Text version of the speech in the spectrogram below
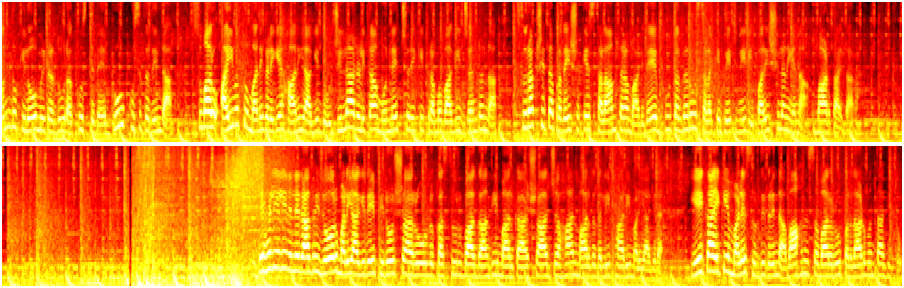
ಒಂದು ಕಿಲೋಮೀಟರ್ ದೂರ ಕುಸಿದಿದೆ. ಭೂ ಕುಸಿತದಿಂದ ಸುಮಾರು ಐವತ್ತು ಮನೆಗಳಿಗೆ ಹಾನಿಯಾಗಿದ್ದು ಜಿಲ್ಲಾಡಳಿತ ಮುನ್ನೆಚ್ಚರಿಕೆ ಕ್ರಮವಾಗಿ ಜನರನ್ನ ಸುರಕ್ಷಿತ ಪ್ರದೇಶಕ್ಕೆ ಸ್ಥಳಾಂತರ ಮಾಡಿದೆ. ಭೂತಜ್ಞರು ಸ್ಥಳಕ್ಕೆ ಭೇಟಿ ನೀಡಿ ಪರಿಶೀಲನೆಯನ್ನ ಮಾಡ್ತಾ ಇದ್ದಾರೆ. ದೆಹಲಿಯಲ್ಲಿ ನಿನ್ನೆ ರಾತ್ರಿ ಜೋರು ಮಳೆಯಾಗಿದೆ. ಫಿರೋಜ್ ಶಾ ರೋಡ್, ಕಸ್ತೂರ್ಬಾ ಗಾಂಧಿ ಮಾರ್ಗ ಶಾಜಹಾನ್ ಮಾರ್ಗದಲ್ಲಿ ಭಾರೀ ಮಳೆಯಾಗಿದೆ. ಏಕಾಏಕಿ ಮಳೆ ಸುರಿದಿದ್ದರಿಂದ ವಾಹನ ಸವಾರರು ಪರದಾಡುವಂತಾಗಿತ್ತು.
